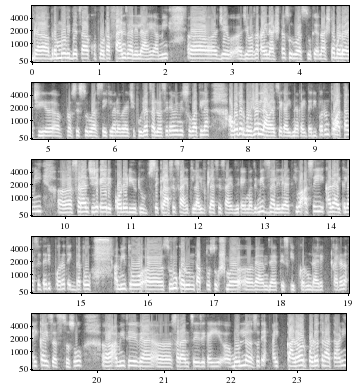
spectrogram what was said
ब्रह्मविद्येचा खूप मोठा फॅन झालेला आहे. आम्ही जेव्हा सकाळी नाश्ता सुरू असतो किंवा नाश्ता बनवायची प्रोसेस सुरू असते किंवा नवऱ्याची पूजा चालू असते त्यामुळे मी सुरुवातीला अगोदर भजन लावायचे काही ना काहीतरी परंतु आता मी सरांचे जे काही रेकॉर्डेड युट्यूबचे क्लासेस आहेत लाईव्ह क्लासेस आहेत जे काही मध्ये मिस झालेले आहेत किंवा असंही एखादं ऐकलं असेल तरी परत एकदा तो आम्ही तो सुरू करून टाकतो. सूक्ष्म व्यायाम जे आहे ते स्किप करून डायरेक्ट कारण ऐकायचं असतं. सो आम्ही ते सरांचे जे काही बोलणं असतं ते ऐक कानावर पडत राहतं आणि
